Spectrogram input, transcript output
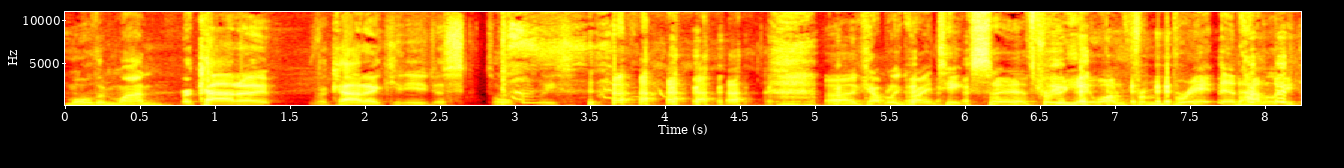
More than one. Ricardo, Ricardo, can you just talk, please? Uh, a couple of great texts uh, through here. One from Brett at Huntly.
